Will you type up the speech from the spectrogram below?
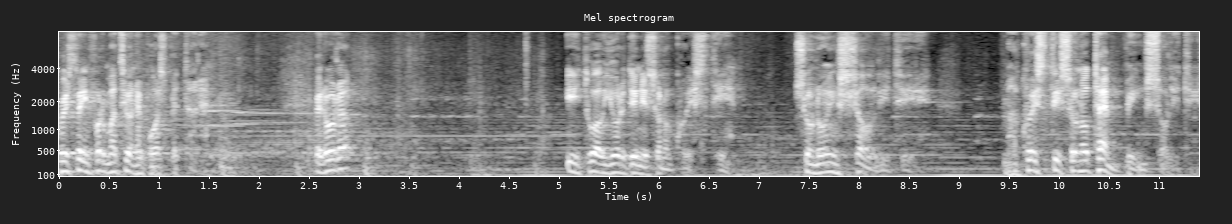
Questa informazione può aspettare. Per ora, i tuoi ordini sono questi. sono insoliti. Ma questi sono tempi insoliti.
